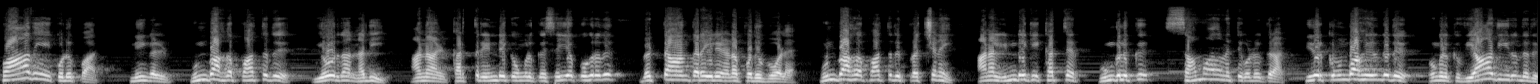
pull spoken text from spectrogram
பாதையை கொடுப்பார். நீங்கள் முன்பாக பார்த்தது யோர்தான் நதி. ஆனால் கர்த்தர் இன்றைக்கு உங்களுக்கு செய்ய போகிறது வெட்டாந்தரையிலே நடப்பது போல. முன்பாக பார்த்தது பிரச்சனை. ஆனால் இன்றைக்கு கத்தர் உங்களுக்கு சமாதானத்தை கொடுக்கிறார். இதற்கு முன்பாக இருந்தது உங்களுக்கு வியாதி இருந்தது.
